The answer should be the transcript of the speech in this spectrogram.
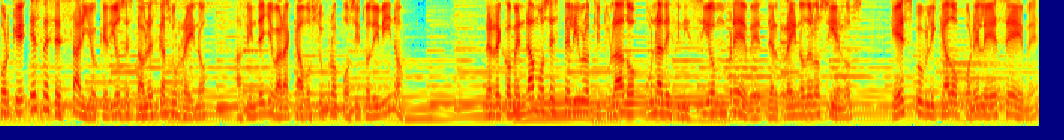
porque es necesario que Dios establezca su reino a fin de llevar a cabo su propósito divino. Le recomendamos este libro titulado Una definición breve del reino de los cielos, que es publicado por LSM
